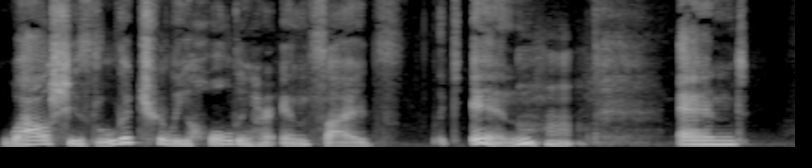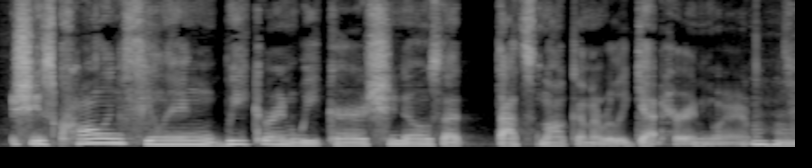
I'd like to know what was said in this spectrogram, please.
while she's literally holding her insides like in. Mm-hmm. And she's crawling, feeling weaker and weaker. She knows that that's not going to really get her anywhere. Mm-hmm.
